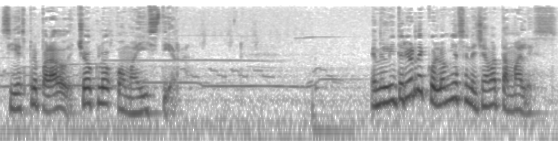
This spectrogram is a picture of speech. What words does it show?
si es preparado de choclo o maíz tierno. En el interior de Colombia se les llama tamales.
